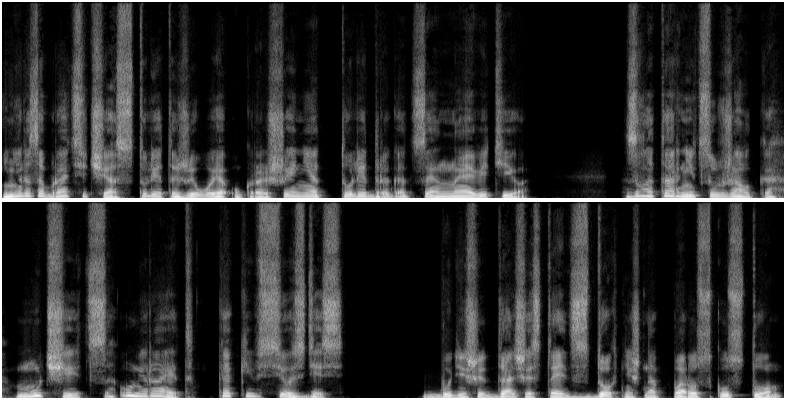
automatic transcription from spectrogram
И не разобрать сейчас, то ли это живое украшение, то ли драгоценное витье. Золотарницу жалко, мучается, умирает, как и все здесь. Будешь и дальше стоять, сдохнешь на пару с кустом.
